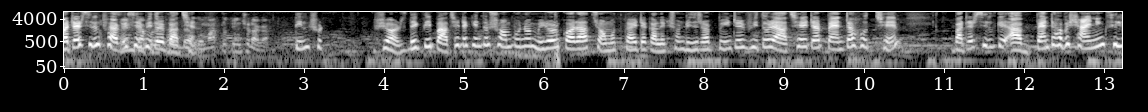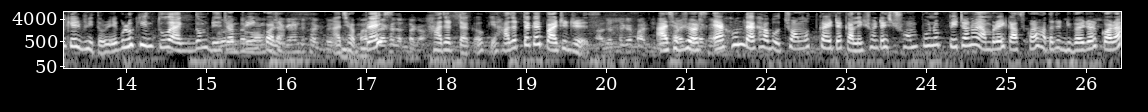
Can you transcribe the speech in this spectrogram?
বাটার সিল্ক ফ্যাব্রিক্সের এর ভিতরে পাচ্ছেন। থাকবে আপু, মাত্র 300 টাকা। তিনশো শর্টস দেখতেই পাচ্ছে এটা কিন্তু সম্পূর্ণ মিরর করা চমৎকার এটা কালেকশন ডিজিটাল প্রিন্টের ভিতরে আছে এটার প্যান্টটা হচ্ছে বাটার সিল্কের প্যান্টটা হবে শাইনিং সিল্কের ভিতরে। এগুলো কিন্তু একদম ডিজিটাল প্রিন্ট করা। আচ্ছা প্রাইস হাজার টাকা। ওকে হাজার টাকায় পার্টি ড্রেস 1000 টাকা পার্টি আচ্ছা ভিউয়ার্স এখন দেখাবো চমৎকার এটা কালেকশন এটা সম্পূর্ণ পেটানো আমরা এই কাজ করা হাতাটা ডিভাইডার করা।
